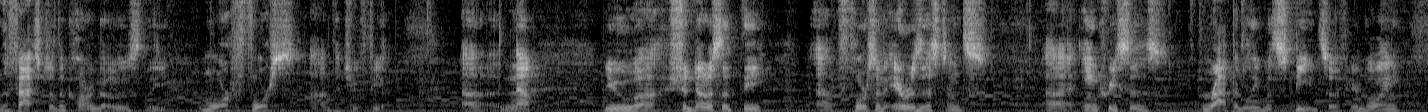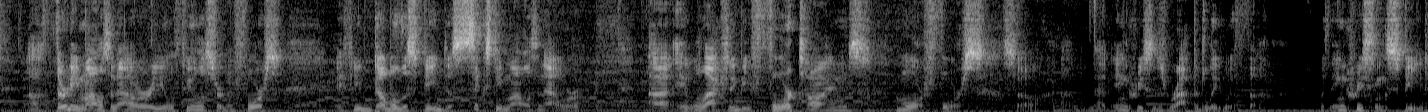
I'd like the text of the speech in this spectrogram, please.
the faster the car goes, the more force uh, that you feel. Uh, now, you uh, should notice that the uh, force of air resistance increases rapidly with speed. So if you're going 30 miles an hour, you'll feel a certain force. If you double the speed to 60 miles an hour, it will actually be four times more force. So that increases rapidly with, uh, with increasing speed.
